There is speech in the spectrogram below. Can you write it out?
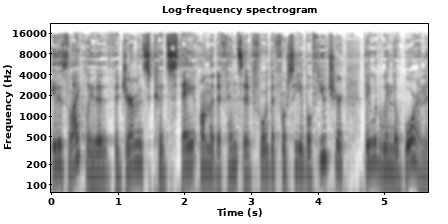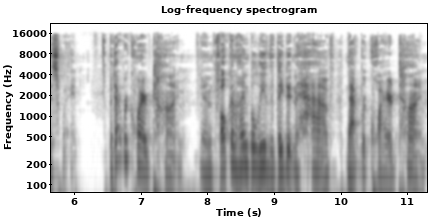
It is likely that if the Germans could stay on the defensive for the foreseeable future, they would win the war in this way. But that required time, and Falkenhayn believed that they didn't have that required time.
